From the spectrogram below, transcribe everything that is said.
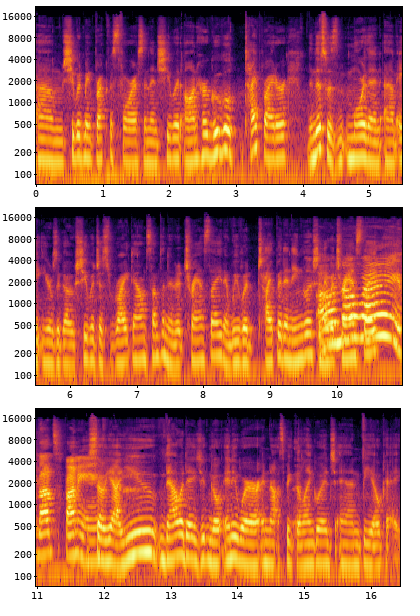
um, she would make breakfast for us, and then she would on her Google typewriter. And this was more than um, eight years ago. She would just write down something and it translate, and we would type it in English, and oh, it would translate. No way. That's funny. So yeah, you nowadays you can go anywhere and not speak the language and be okay.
